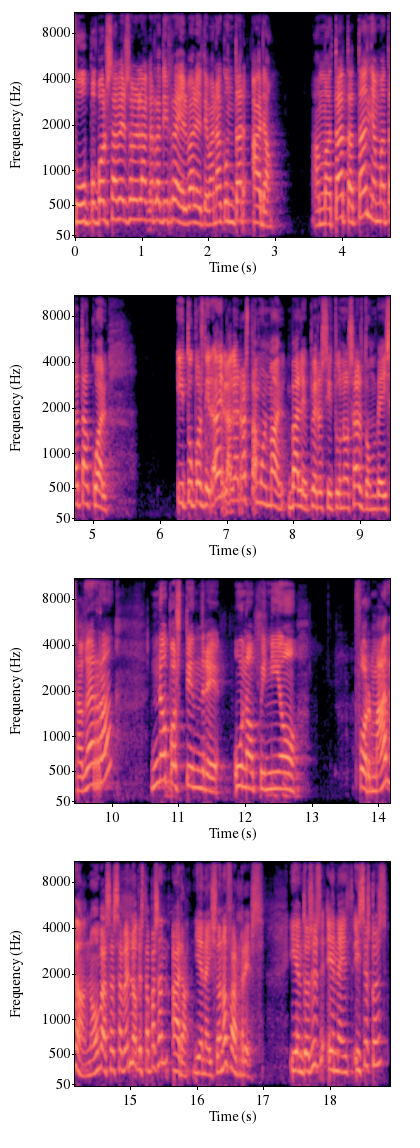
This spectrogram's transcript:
Tu vols saber sobre la guerra d'Israel, vale, te van a contar ara. Han matat a tal i han matat a qual. I tu pots dir, ai, la guerra està molt mal. Vale, però si tu no saps d'on ve aquesta guerra, no pots tindre una opinió formada, no? Vas a saber lo que està passant ara, i en això no fas res. I entonces, en aquestes coses,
